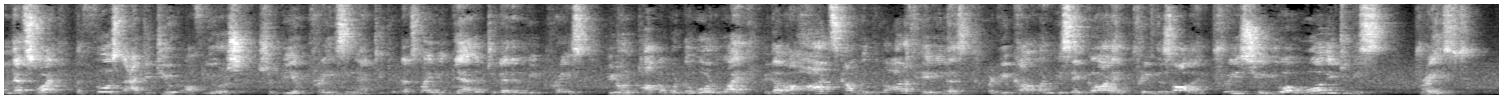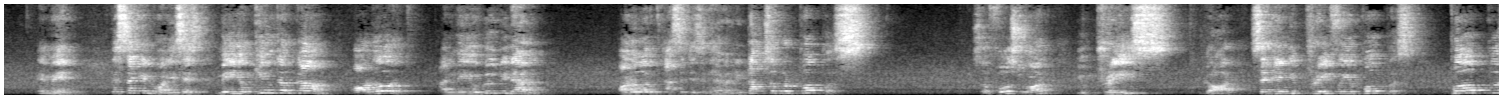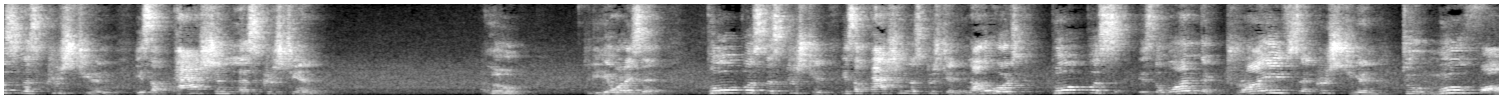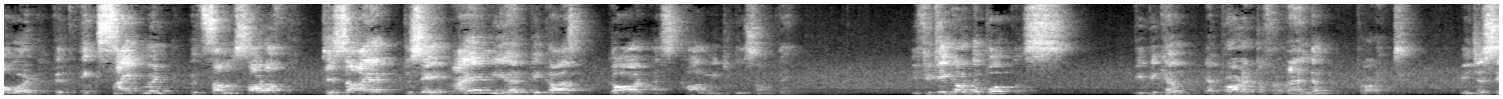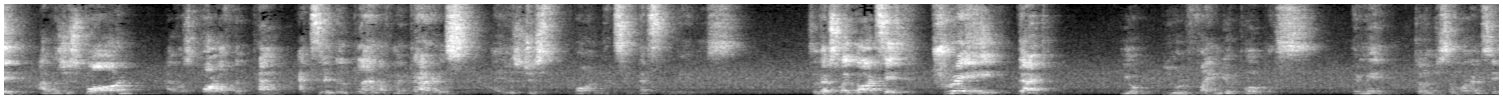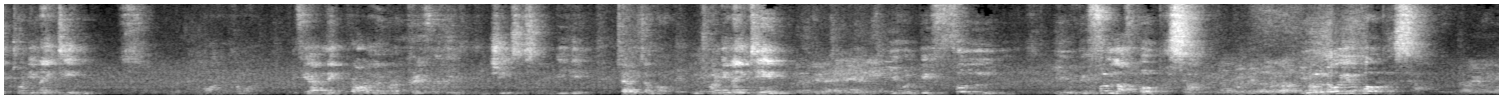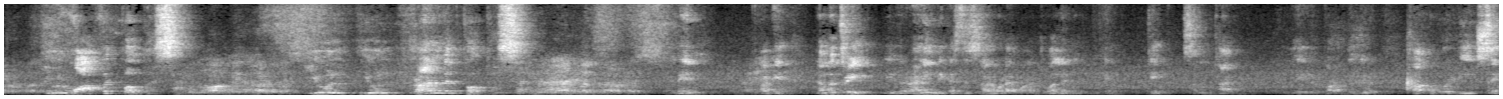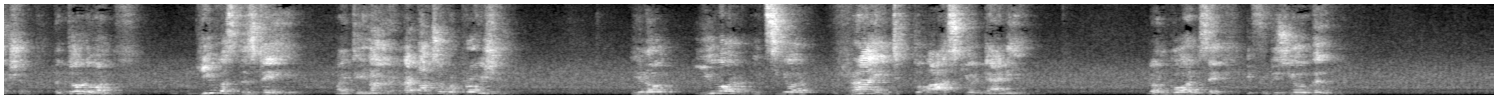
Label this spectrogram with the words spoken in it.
And that's why the first attitude of yours should be a praising attitude. That's why we gather together and we praise. We don't talk about the word. Why? Because our hearts come with a lot of heaviness. But we come and we say, God, I bring this all. I praise you. You are worthy to be praised. Amen. The second one, he says, May your kingdom come on earth and may your will be done on earth as it is in heaven. He talks about purpose. So, first one, you praise God. Second, you pray for your purpose. Purposeless Christian is a passionless Christian. Hello? Did you hear what I said? Purposeless Christian is a passionless Christian. In other words, purpose is the one that drives a Christian to move forward with excitement, with some sort of desire to say, I am here because God has called me to do something. If you take out the purpose, we become a product of a random product. We just say, I was just born, I was part of the plan, accidental plan of my parents, I was just born, that's that's the way it is. So that's why God says, pray that you you will find your purpose. Amen. Turn to someone and say, 2019. Come on, come on. If you have neck problem, I'm going to pray for healing. In Jesus' name, be healed. Turn to someone. In 2019, you will be full. You will be full of purpose. huh? You will know your purpose. huh? You will walk with purpose. You will you will run with purpose. Amen. Okay. Number three, we are running because this is not what I want to dwell in. We can take some time later part of the year talk about each section. The third one, give us this day my daily bread. That talks about provision. You know, you are it's your right to ask your daddy. Don't go and say, if it is your will,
